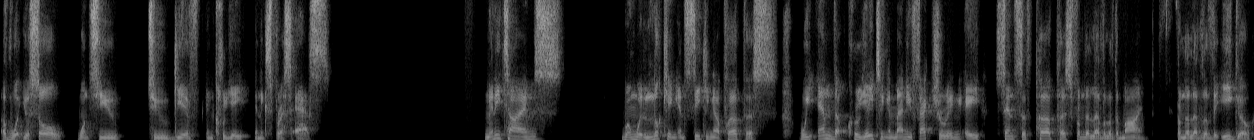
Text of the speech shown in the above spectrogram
of what your soul wants you to give and create and express as. Many times when we're looking and seeking our purpose, we end up creating and manufacturing a sense of purpose from the level of the mind, from the level of the ego.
